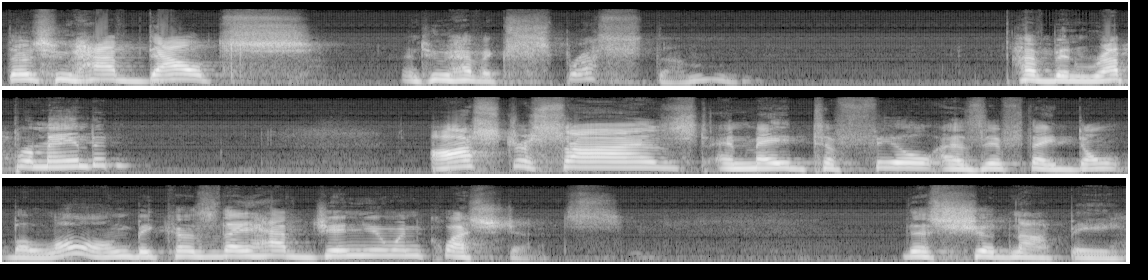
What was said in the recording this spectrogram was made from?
those who have doubts and who have expressed them have been reprimanded, ostracized, and made to feel as if they don't belong because they have genuine questions. This should not be.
